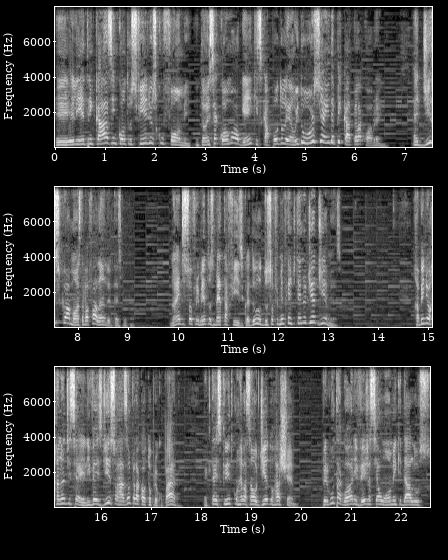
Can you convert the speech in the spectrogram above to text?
E ele entra em casa e encontra os filhos com fome. Então esse é como alguém que escapou do leão e do urso e ainda é picado pela cobra ainda. É disso que o Amós estava falando, ele está explicando. Não é de sofrimentos metafísicos, é do, do sofrimento que a gente tem no dia a dia mesmo. Rabino Yohanan disse a ele: em vez disso, a razão pela qual estou preocupado é que está escrito com relação ao dia do Hashem. Pergunta agora e veja se há um homem que dá a luz.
